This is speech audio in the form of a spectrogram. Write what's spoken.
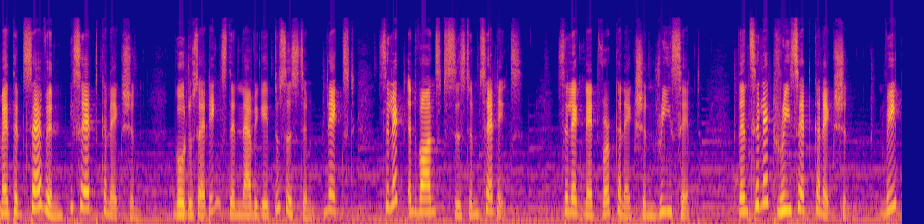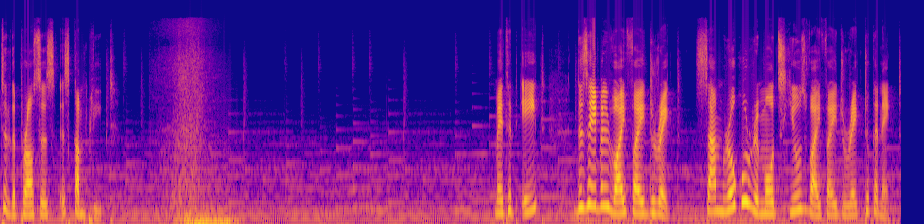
Method 7. Reset connection. Go to settings, then navigate to system. Next, select advanced system settings. Select network connection reset. Then select reset connection. Wait till the process is complete. Method 8. Disable Wi-Fi Direct. Some Roku remotes use Wi-Fi Direct to connect,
